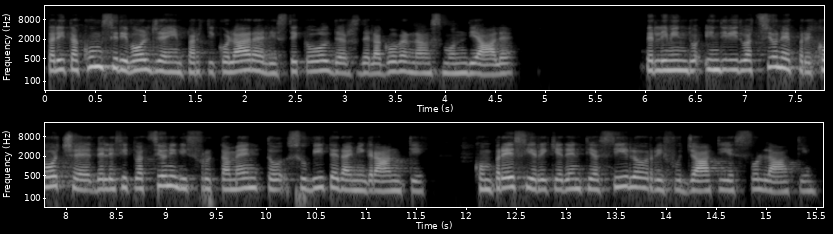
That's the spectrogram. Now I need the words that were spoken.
Talitacum si rivolge in particolare agli stakeholders della governance mondiale per l'individuazione precoce delle situazioni di sfruttamento subite dai migranti, compresi i richiedenti asilo, rifugiati e sfollati.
